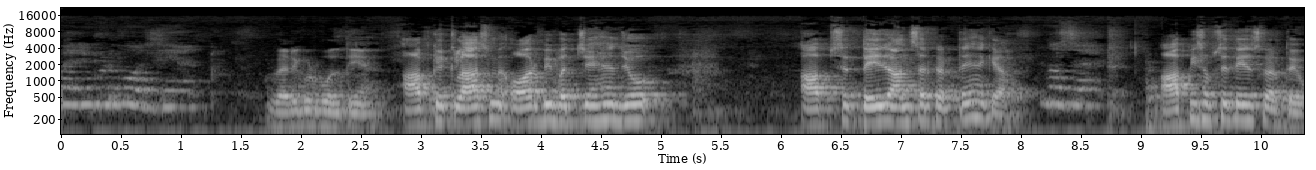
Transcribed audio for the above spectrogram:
वेरी गुड बोलती हैं। वेरी गुड बोलती हैं। आपके क्लास में और भी बच्चे हैं जो आपसे तेज़ आंसर करते हैं क्या? आप ही सबसे तेज़ करते हो।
